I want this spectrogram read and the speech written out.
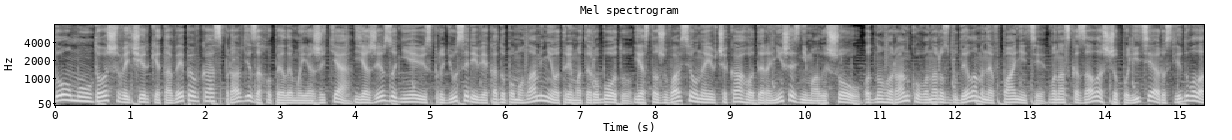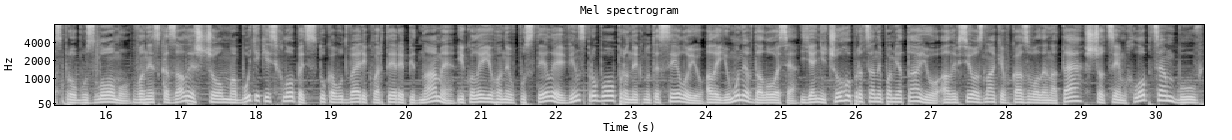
дому, тож вечірки та випивка справді захопили моє життя. Я жив з однією із продюсерів, яка допомогла мені отримати роботу. Я стажувався у неї в Чикаго, де раніше знімали шоу. Одного ранку вона розбудила мене в паніці. Вона сказала, що поліція розслідувала спробу злому. Вони сказали, що, мабуть, якийсь хлопець стукав у двері квартири під нами І коли його не впустили, він спробував проникнути силою, але йому не вдалося. Я нічого про це не пам'ятаю, але всі ознаки вказували на те, що цим хлопцем був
